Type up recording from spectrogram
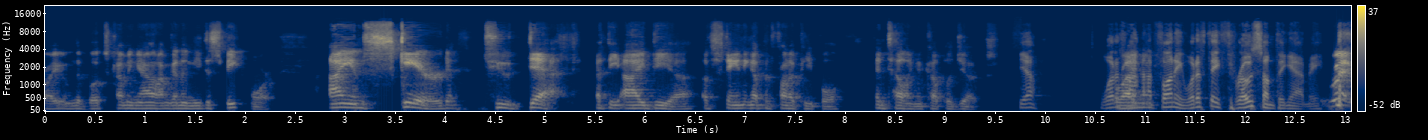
right? When the book's coming out i'm going to need to speak more. I am scared to death at the idea of standing up in front of people and telling a couple of jokes. Yeah. What if right? I'm not funny? What if they throw something at me? Right.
